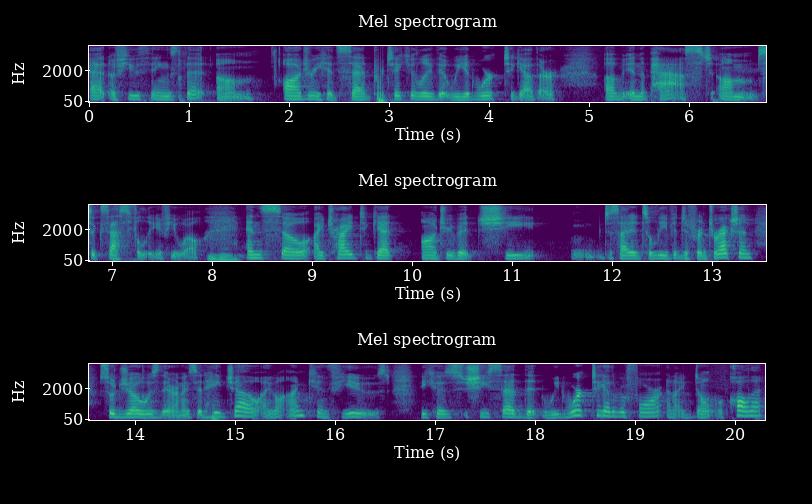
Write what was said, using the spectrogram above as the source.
at a few things that um, Audrey had said, particularly that we had worked together um, in the past, um, successfully, if you will. And so I tried to get Audrey, but she decided to leave a different direction. So Joe was there, and I said, "Hey, Joe," I go, "I'm confused because she said that we'd worked together before, and I don't recall that."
